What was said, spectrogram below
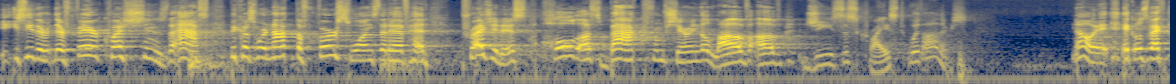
You see, they're, they're fair questions to ask because we're not the first ones that have had prejudice hold us back from sharing the love of Jesus Christ with others. No, it, it goes back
